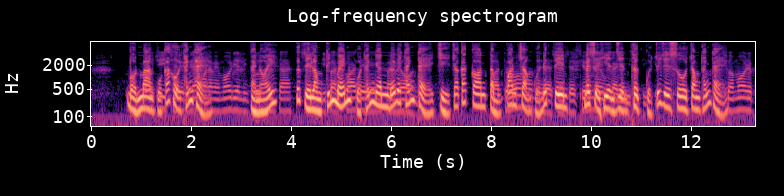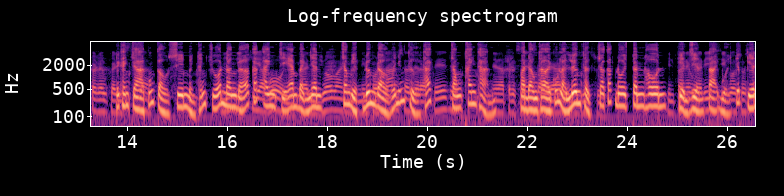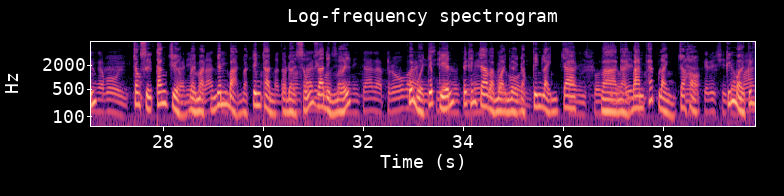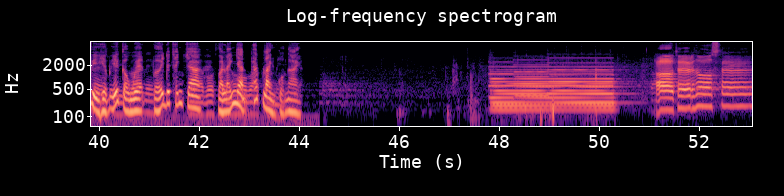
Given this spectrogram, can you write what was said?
bổn mạng của các hội thánh thể. Ngài nói, ước gì lòng kính mến của thánh nhân đối với thánh thể chỉ cho các con tầm quan trọng của đức tin nơi sự hiện diện thực của Chúa Giêsu trong thánh thể. Đức Thánh Cha cũng cầu xin mình Thánh Chúa nâng đỡ các anh chị em bệnh nhân trong việc đương đầu với những thử thách trong thanh thản và đồng thời cũng là lương thực cho các đôi tân hôn hiện diện tại buổi tiếp kiến trong sự tăng trưởng về mặt nhân bản và tinh thần của đời đời sống gia đình mới. Cuối buổi tiếp kiến, Đức Thánh Cha và mọi người đọc kinh lạy cha và Ngài ban phép lành cho họ. Kính mời quý vị hiệp ý cầu nguyện với Đức Thánh Cha và lãnh nhận phép lành của Ngài. Pater noster,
